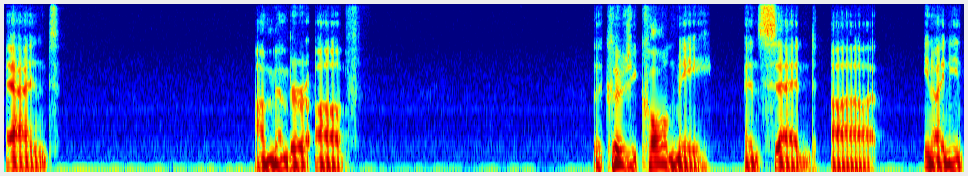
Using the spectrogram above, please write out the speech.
And a member of the clergy called me and said, uh, you know, I need,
